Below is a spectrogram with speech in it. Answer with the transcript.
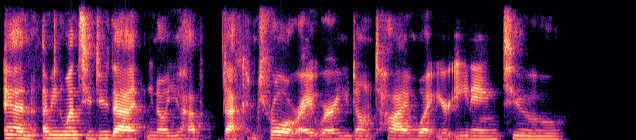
and I mean, once you do that, you know, you have that control, right? Where you don't tie what you're eating to,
